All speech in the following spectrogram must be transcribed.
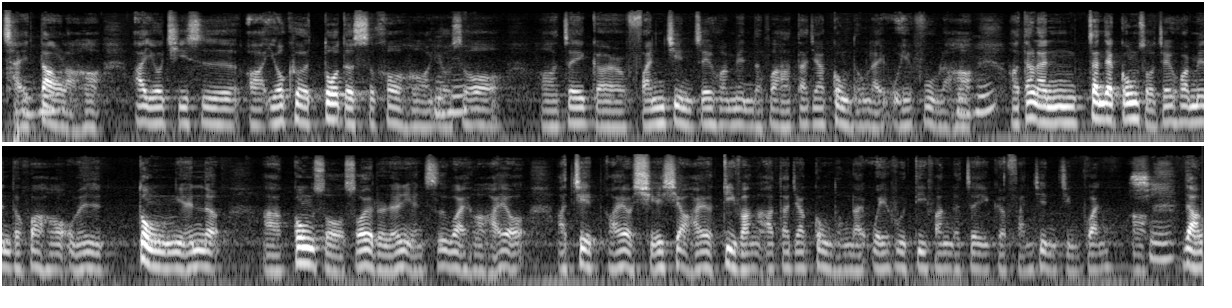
采到了哈。啊，尤其是啊游客多的时候哈，有时候啊这个环境这方面的话，大家共同来维护了哈。啊，当然站在公所这方面的话哈，我们动员了。啊，公所所有的人员之外，哈，还有啊，借还有学校，还有地方啊，大家共同来维护地方的这一个环境景观啊，让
